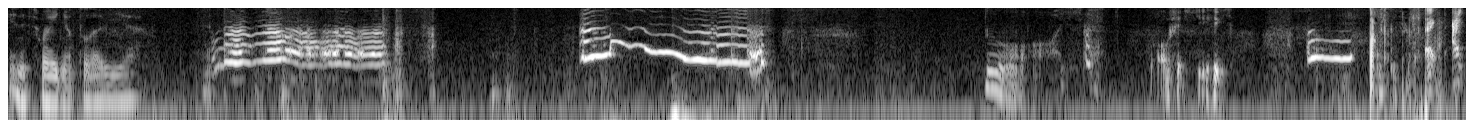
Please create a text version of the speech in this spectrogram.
Tiene sueño todavía. Ay, pobrecilla. Ay, ay.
